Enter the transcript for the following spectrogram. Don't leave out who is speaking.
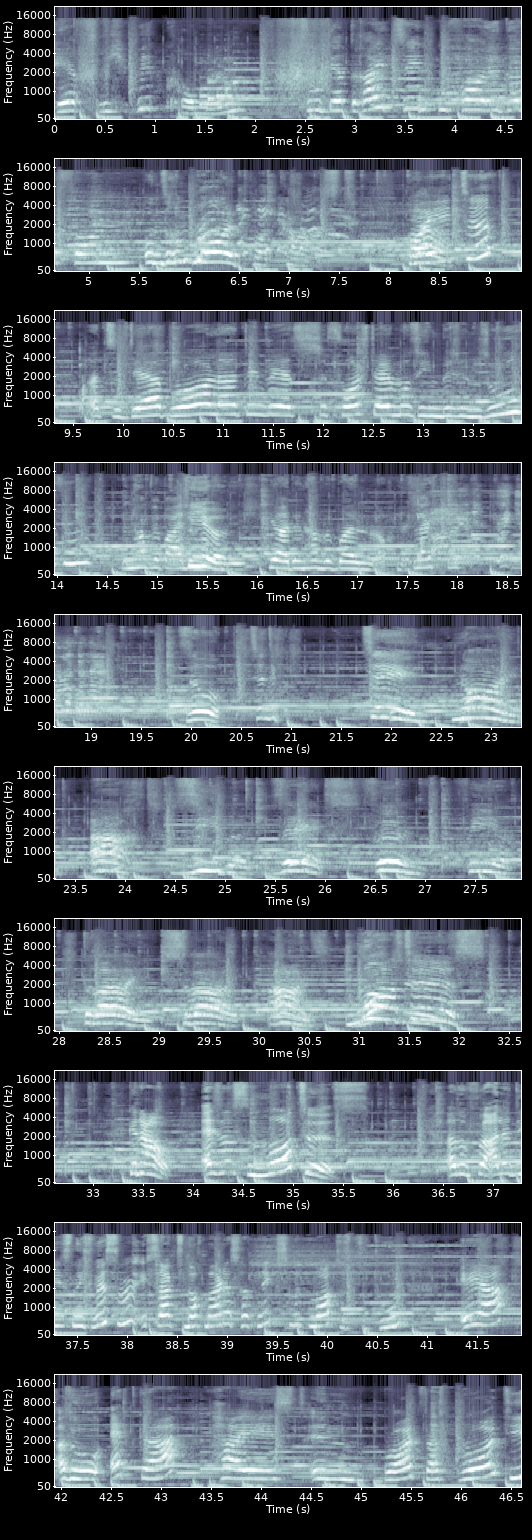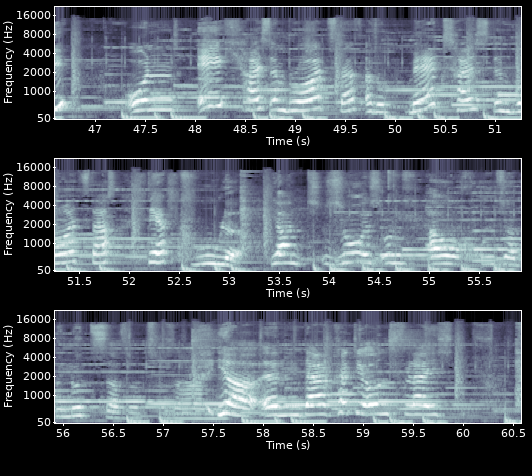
Speaker 1: herzlich willkommen zu der 13. Folge von unserem Brawl Podcast.
Speaker 2: Heute, also der Brawler, den wir jetzt vorstellen, muss ich ein bisschen suchen.
Speaker 1: Den haben wir beide
Speaker 2: Hier.
Speaker 1: noch nicht.
Speaker 2: Ja, den haben wir beide noch nicht.
Speaker 1: Vielleicht
Speaker 2: So,
Speaker 1: sind sie 10, 9, 8, 7, 6, 5, 4, 3, 2, 1.
Speaker 2: Mortis! Genau, es ist Mortis. Also für alle, die es nicht wissen, ich sag's nochmal, das hat nichts mit Mortis zu tun. Er, also Edgar, heißt in Brawl Stars Brawlty und ich heiße in Brawl Stars, also Max heißt in Brawl Stars der Coole.
Speaker 1: Ja, und so ist uns auch unser Benutzer sozusagen.
Speaker 2: Ja, ähm, da könnt ihr uns vielleicht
